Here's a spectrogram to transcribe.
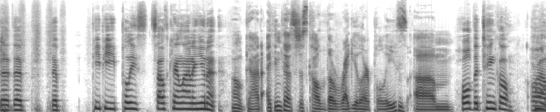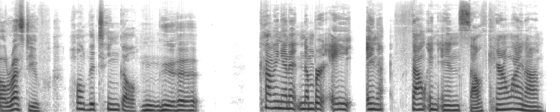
the the the PP Police South Carolina unit. Oh God, I think that's just called the regular police. Um, Hold the tinkle, or I'll arrest you. hold the tinkle. Coming in at number eight in Fountain Inn, South Carolina.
